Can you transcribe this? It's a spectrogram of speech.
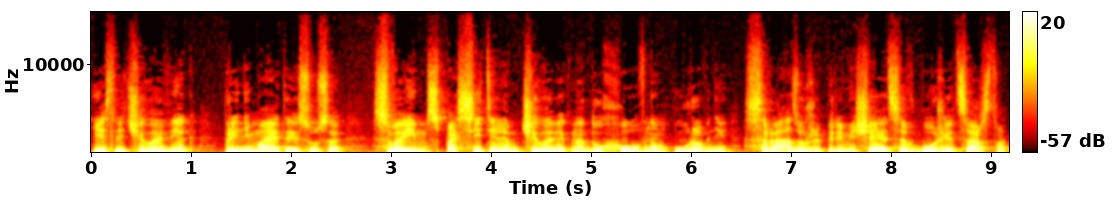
Если человек принимает Иисуса своим Спасителем, человек на духовном уровне сразу же перемещается в Божье Царство.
